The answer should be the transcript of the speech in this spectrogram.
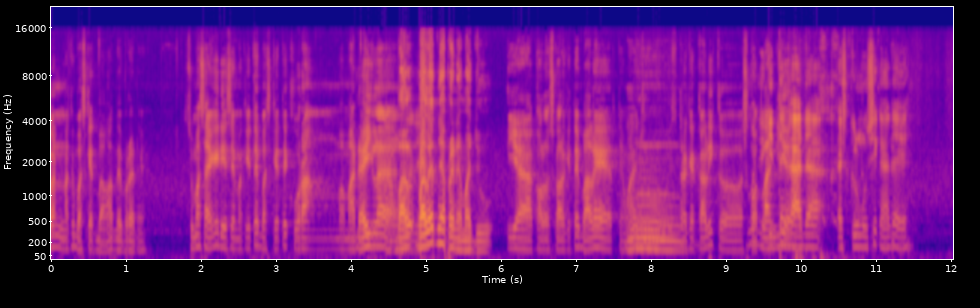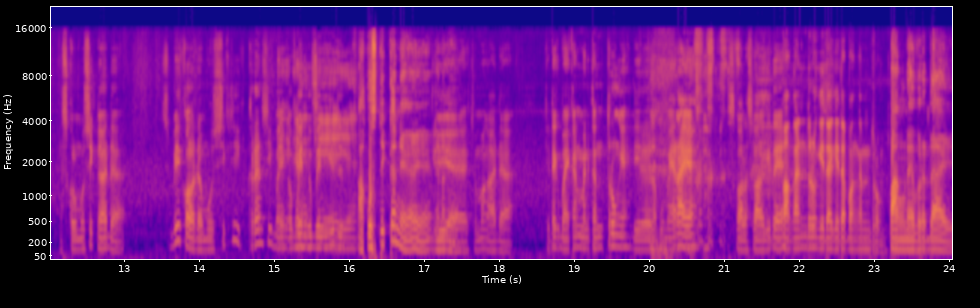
kan anaknya basket banget deh Fred ya. Cuma sayangnya di SMA kita basketnya kurang memadai lah. Bal- baletnya pren yang maju. Iya, kalau sekolah kita balet yang maju. Hmm. Terakhir kali ke di kita Skotlandia. nggak ada eskul musik nggak ada ya. Sekolah musik nggak ada. Sebenarnya kalau ada musik sih keren sih banyak ngeband ngeband sih, gitu. iya. Akustik kan ya, ya enak Iya, ya. cuma nggak ada. Kita kebanyakan main kentrung ya di lampu merah ya. Sekolah-sekolah kita ya. Pangkandrung kita kita pangkandrung. Pang never die.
